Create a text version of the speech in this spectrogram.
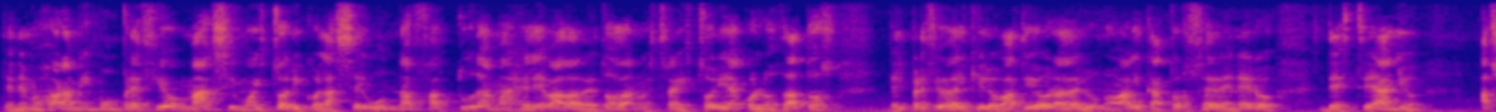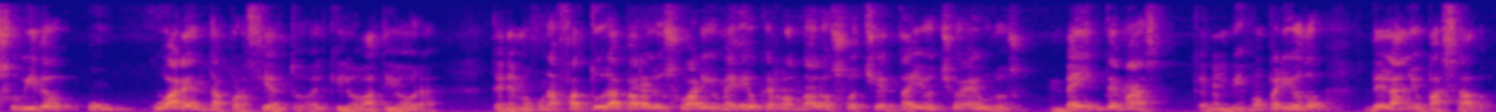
Tenemos ahora mismo un precio máximo histórico, la segunda factura más elevada de toda nuestra historia con los datos del precio del kilovatio hora del 1 al 14 de enero de este año. Ha subido un 40% el kilovatio hora tenemos una factura para el usuario medio que ronda los 88 euros, 20 más que en el mismo periodo del año pasado.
